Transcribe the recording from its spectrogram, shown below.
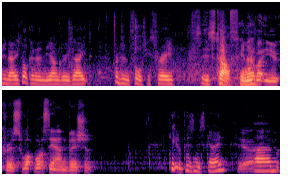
you know, he's not getting any younger. He's eight, 143. It's, it's tough, you know. What about you, Chris? What, what's the ambition? Keep the business going. Yeah. Um,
